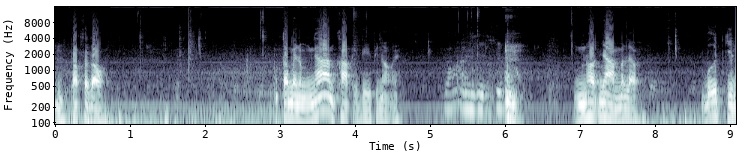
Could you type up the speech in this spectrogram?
อืมผักสะเดาต้องเป็นน้ำงามคักอีกดีพี่น้องเอ้ยร้องอันดีสิมันทอดยามมันแล้วบืดกิน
